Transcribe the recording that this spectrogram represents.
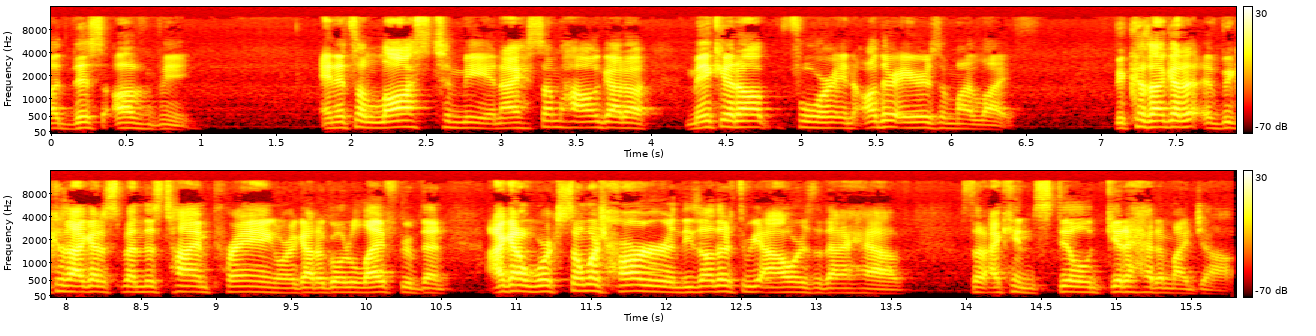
uh, this of me. And it's a loss to me and i somehow gotta make it up for in other areas of my life. Because i gotta because i gotta spend this time praying or i gotta go to life group then i gotta work so much harder in these other three hours that i have so that i can still get ahead of my job.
